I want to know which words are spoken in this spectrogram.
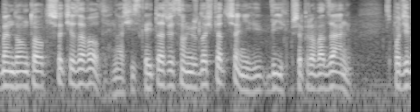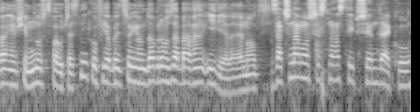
będą to trzecie zawody. Nasi skaterzy są już doświadczeni w ich przeprowadzaniu. Spodziewają się mnóstwa uczestników i obiecują dobrą zabawę i wiele emocji. Zaczynamy o 16 przy MDK-u.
